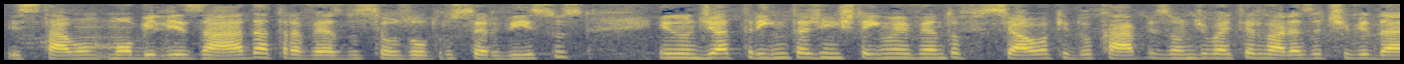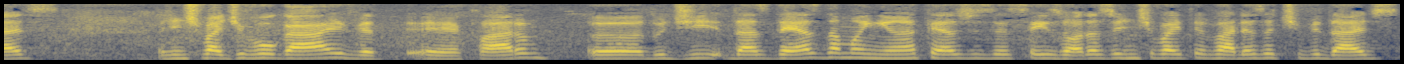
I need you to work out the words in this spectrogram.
está mobilizada através dos seus outros serviços. E no dia 30 a gente tem um evento oficial aqui do CAPES, onde vai ter várias atividades. A gente vai divulgar, é claro, uh, do dia, das 10 da manhã até as 16 horas, a gente vai ter várias atividades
